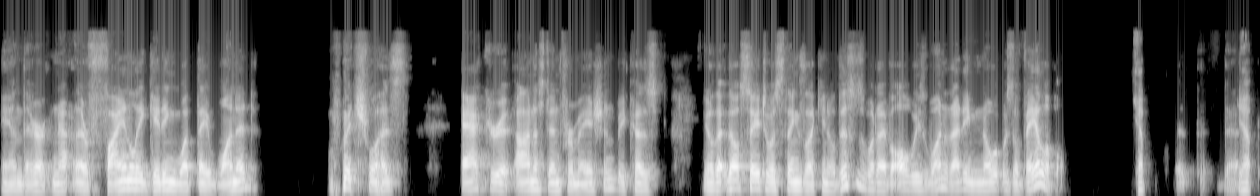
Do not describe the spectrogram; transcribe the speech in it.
and they're not they're finally getting what they wanted which was accurate honest information because you know they'll say to us things like you know this is what i've always wanted i didn't even know it was available yep that, yep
